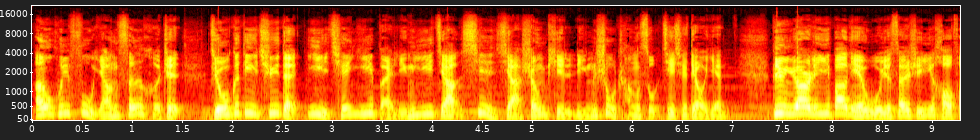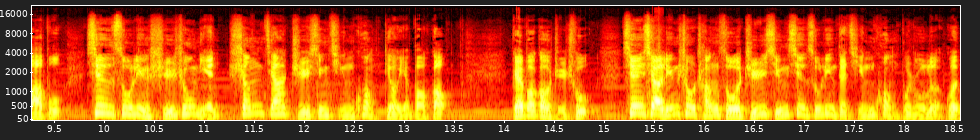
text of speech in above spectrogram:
安徽阜阳三河镇九个地区的一千一百零一家线下商品零售场所进行调研，并于二零一八年五月三十一号发布限塑令十周年商家执行情况调研报告。该报告指出，线下零售场所执行限塑令的情况不容乐观。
